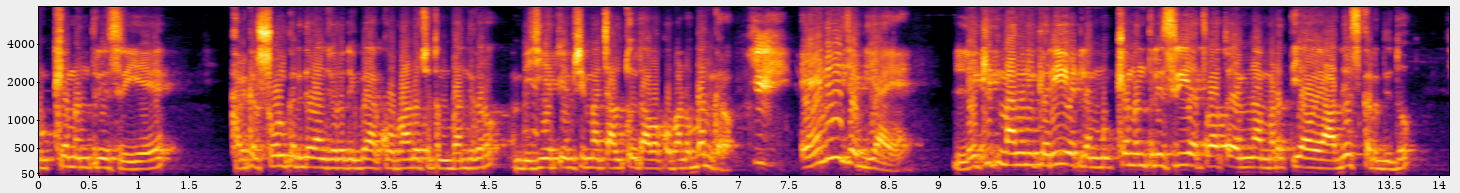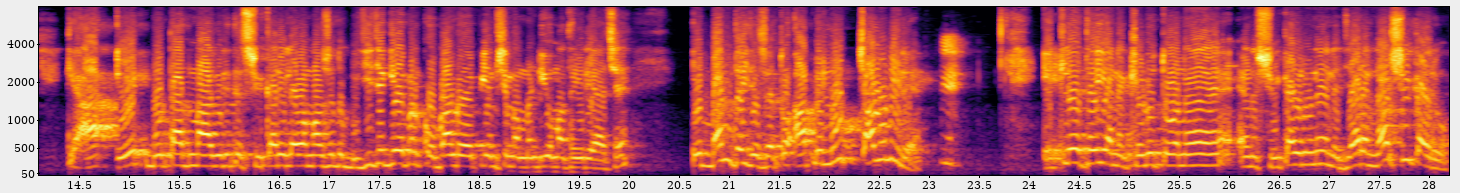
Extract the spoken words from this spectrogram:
મુખ્યમંત્રી શ્રીએ ખરેખર સોલ્વ કરી દેવાની જરૂર હતી ભાઈ આ કૌભાંડો છે તમે બંધ કરો. બીજી એપીએમસીમાં ચાલતું હોય તો આવા કૌભાંડો બંધ કરો. એની જગ્યાએ લેખિત માંગણી કરી એટલે મુખ્યમંત્રી શ્રી અથવા તો એમના મળતિયાઓએ આદેશ કરી દીધો કે આ એક બોટાદમાં આવી રીતે સ્વીકારી લેવામાં આવશે તો બીજી જગ્યાએ પણ કૌભાંડો એપીએમસીમાં મંડીઓમાં થઈ રહ્યા છે. એ બંધ થઈ જશે તો આપણી લૂંટ ચાલુ નહીં રહે. એટલે થઈ અને ખેડૂતોને એને સ્વીકાર્યું નહીં અને જ્યારે ન સ્વીકાર્યું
